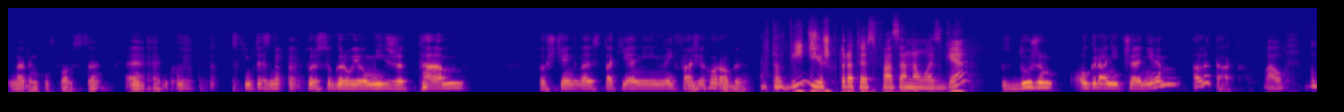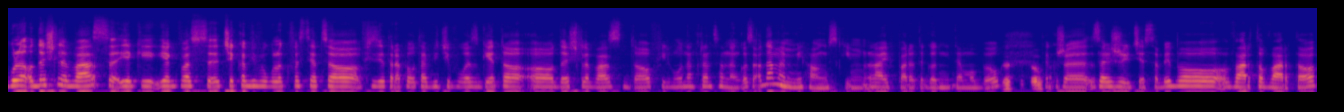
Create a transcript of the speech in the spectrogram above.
na rynku w Polsce. E, no, wszystkim te zmiany, które sugerują mi, że tam to ścięgno jest w takiej, a nie innej fazie choroby. A to widzisz, która to jest faza na USG? Z dużym ograniczeniem, ale tak. Wow. W ogóle odeślę Was, jak, jak Was ciekawi w ogóle kwestia, co fizjoterapeuta widzi w USG, to odeślę Was do filmu nakręconego z Adamem Michońskim. Live parę tygodni temu był. Także zajrzyjcie sobie, bo warto, warto.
